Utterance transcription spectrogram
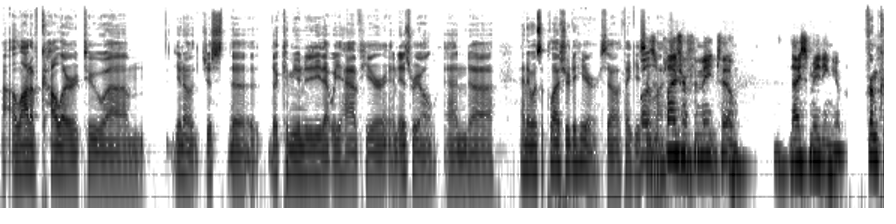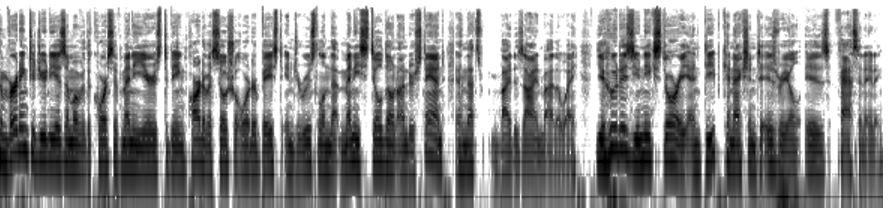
a lot of color to um, you know just the the community that we have here in Israel, and uh, and it was a pleasure to hear. So thank you well, so much. It was a pleasure for me too. Nice meeting you. From converting to Judaism over the course of many years to being part of a social order based in Jerusalem that many still don't understand, and that's by design, by the way, Yehuda's unique story and deep connection to Israel is fascinating.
